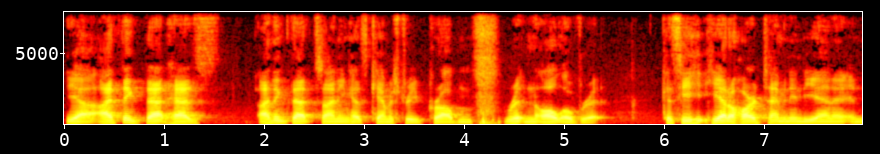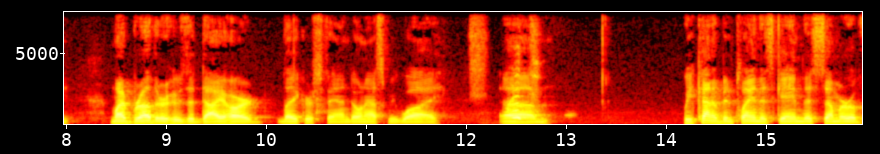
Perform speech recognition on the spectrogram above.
Yeah, I think that has. I think that signing has chemistry problems written all over it because he he had a hard time in Indiana, and my brother, who's a diehard Lakers fan, don't ask me why. Um, we kind of been playing this game this summer of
